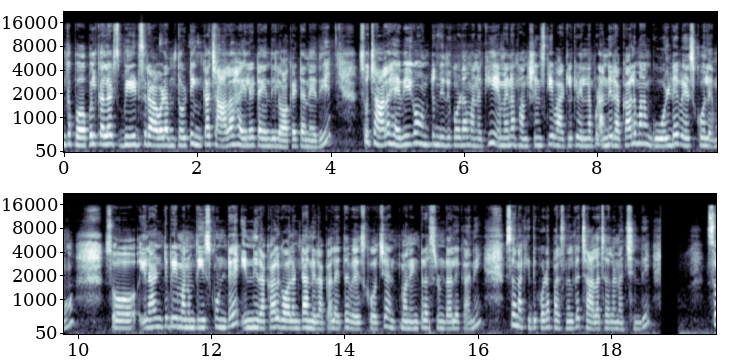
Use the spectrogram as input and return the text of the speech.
ఇంకా పర్పుల్ కలర్స్ బీడ్స్ రావడంతో ఇంకా చాలా హైలైట్ అయింది లాకెట్ అనేది. సో చాలా హెవీగా ఉంటుంది ఇది కూడా మనకి. ఏమైనా ఫంక్షన్స్కి వాటికి వెళ్ళినప్పుడు అన్ని రకాలు మనం గోల్డే వేసుకోలేము. సో ఇలాంటివి మనం తీసుకుంటే ఎన్ని రకాలు కావాలంటే అన్ని రకాలు అయితే వేసుకోవచ్చు. మన ఇంట్రెస్ట్ ఉండాలి కానీ. సో నాకు ఇది కూడా పర్సనల్గా చాలా చాలా నచ్చింది. సో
